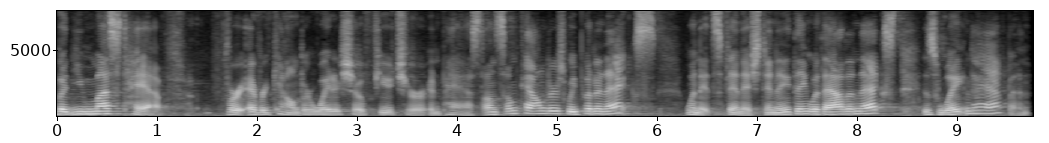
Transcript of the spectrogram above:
but you must have for every calendar a way to show future and past. On some calendars, we put an X when it's finished, and anything without an X is waiting to happen.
